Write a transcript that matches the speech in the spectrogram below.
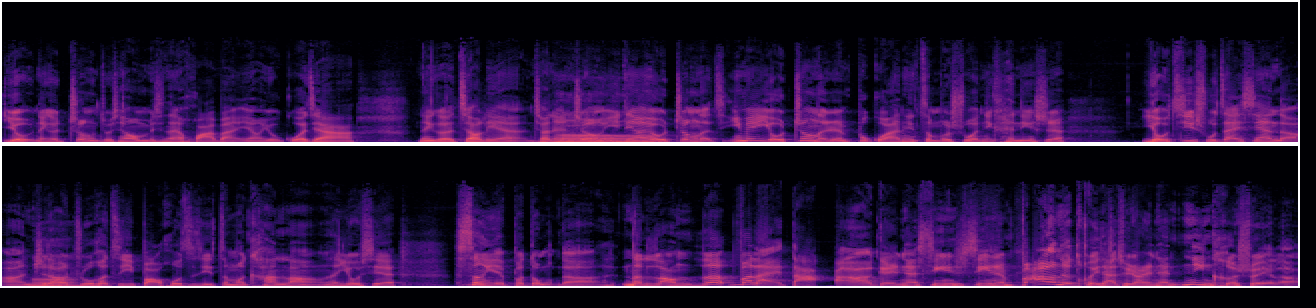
有那个证，就像我们现在滑板一样，有国家那个教练教练证，哦一定要有证的，因为有证的人，不管你怎么说，你肯定是。有技术在线的啊，你知道嗯如何自己保护自己，怎么看浪。那有些剩也不懂的，那浪那不来大啊，给人家新新人梆就推下去，让人家宁喝水了。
